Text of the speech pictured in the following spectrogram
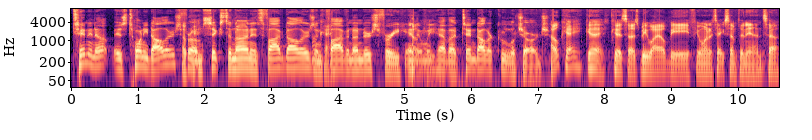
ten and up is twenty dollars. Okay. From six to nine is five dollars, and five and under is free. And then we have a ten dollar cooler charge. Okay, good, good. So it's BYOB if you want to take something in. So,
